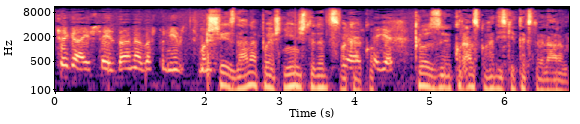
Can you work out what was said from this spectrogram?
čega je šest dana, zašto nije, recimo, Šest dana pojašnjenje ćete dobiti svakako. Jeste, jeste. Kroz kuransko-hadijske tekstove, naravno.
